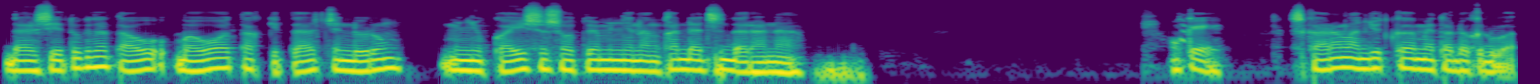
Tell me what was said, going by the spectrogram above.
Dari situ kita tahu bahwa otak kita cenderung menyukai sesuatu yang menyenangkan dan sederhana. Oke, sekarang lanjut ke metode kedua,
